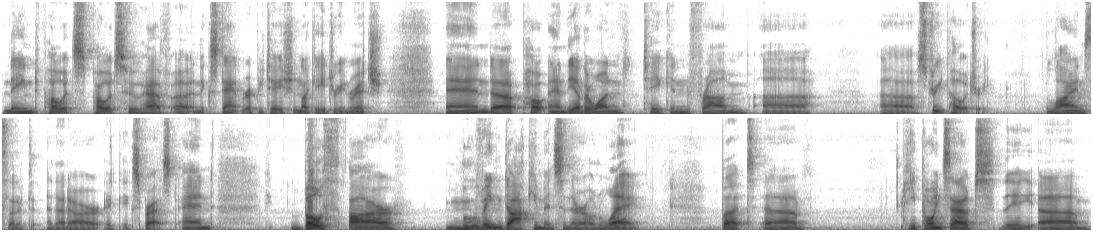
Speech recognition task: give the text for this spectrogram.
named poets, poets who have uh, an extant reputation, like Adrienne Rich, and uh, and the other one taken from uh, street poetry, lines that that are expressed and both are moving documents in their own way. But uh, he points out the um,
